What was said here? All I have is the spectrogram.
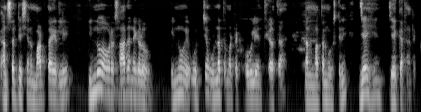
ಕಾನ್ಸಂಟ್ರೇಷನ್ ಮಾಡ್ತಾ ಇರಲಿ. ಇನ್ನೂ ಅವರ ಸಾಧನೆಗಳು ಇನ್ನೂ ಉಚ್ಚ ಉನ್ನತ ಮಟ್ಟಕ್ಕೆ ಹೋಗಲಿ ಅಂತ ಹೇಳ್ತಾ ನನ್ನ ಮಾತನ್ನು ಮುಗಿಸ್ತೀನಿ. ಜೈ ಹಿಂದ್, ಜೈ ಕರ್ನಾಟಕ.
